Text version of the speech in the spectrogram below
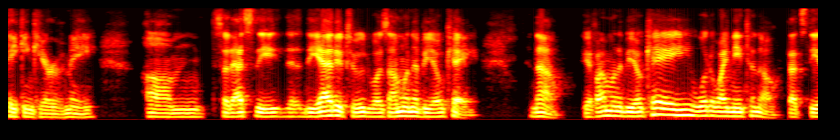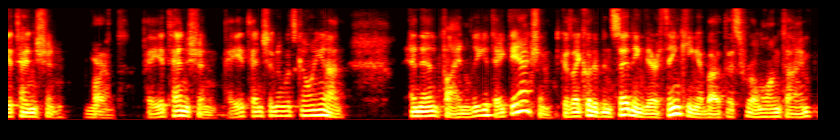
taking care of me. Um, so that's the, the, the attitude was I'm going to be okay. Now, if I'm going to be okay, what do I need to know? That's the attention part. Yeah. Pay attention. Pay attention to what's going on. And then finally, you take the action because I could have been sitting there thinking about this for a long time.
